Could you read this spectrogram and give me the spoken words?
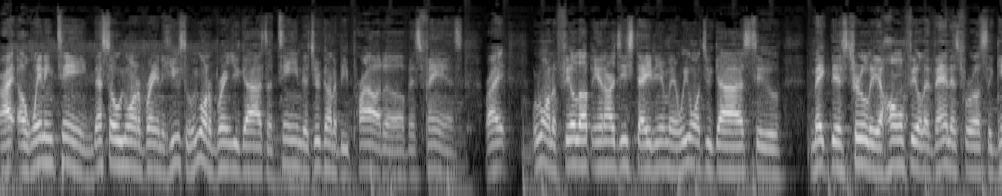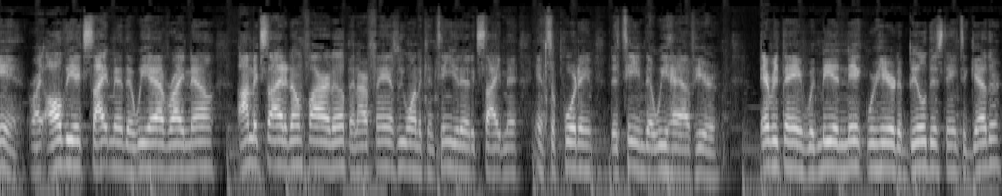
all right, a winning team. That's what we want to bring to Houston. We want to bring you guys a team that you're going to be proud of as fans, right? We want to fill up NRG Stadium, and we want you guys to make this truly a home field advantage for us again, right? All the excitement that we have right now, I'm excited, I'm fired up, and our fans, we want to continue that excitement in supporting the team that we have here. Everything with me and Nick, we're here to build this thing together,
